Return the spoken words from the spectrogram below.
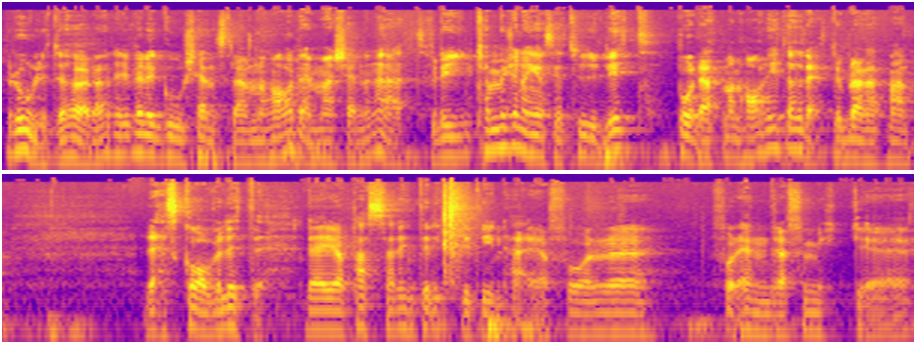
Roligt att höra. Det är väldigt god känsla när man har det. Man känner det här. För det kan man känna ganska tydligt. Både att man har hittat rätt och ibland att man... Det här skaver lite. Det jag passar inte riktigt in här. Jag får, eh, får ändra för mycket.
